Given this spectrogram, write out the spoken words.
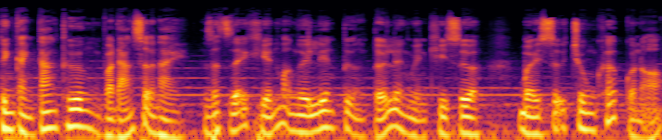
Tình cảnh tang thương và đáng sợ này rất dễ khiến mọi người liên tưởng tới lời nguyền khi xưa bởi sự trung khớp của nó.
